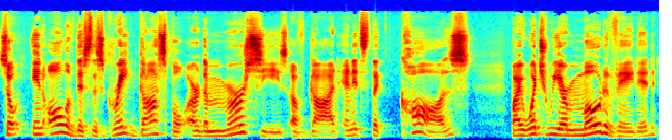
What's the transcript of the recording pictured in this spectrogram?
So, in all of this, this great gospel are the mercies of God, and it's the cause by which we are motivated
